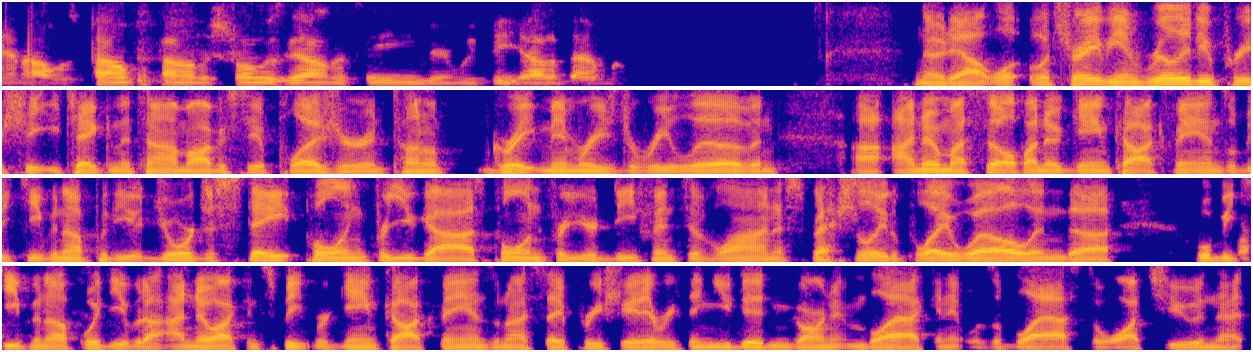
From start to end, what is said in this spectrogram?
and I was pound for pound the strongest guy on the team, and we beat Alabama. No doubt. Well, well, Travian, really do appreciate you taking the time. Obviously, a pleasure and ton of great memories to relive. And uh, I know myself, I know Gamecock fans will be keeping up with you at Georgia State, pulling for you guys, pulling for your defensive line, especially to play well. And uh, we'll be keeping up with you. But I know I can speak for Gamecock fans when I say appreciate everything you did in Garnet and Black, and it was a blast to watch you in that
